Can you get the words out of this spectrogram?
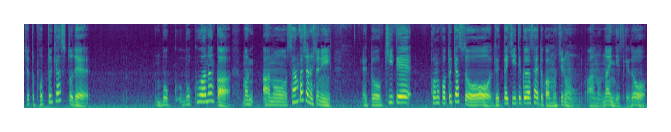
ちょっと、ポッドキャストで、僕、僕はなんか、まあ、あの、参加者の人に、えっと、聞いてこのポッドキャストを絶対聞いてくださいとかはもちろん、あの、ないんですけど、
